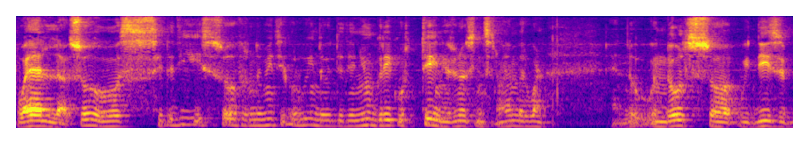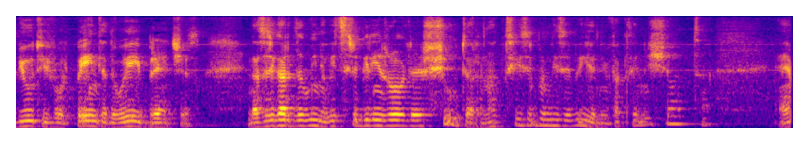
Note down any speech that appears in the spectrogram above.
Well so said this so from the mythical window with the new grey curtains you know since November 1 and, and also with these beautiful painted away branches and as regards the window it's a green roller shooter not visible in this period in fact any shot and,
